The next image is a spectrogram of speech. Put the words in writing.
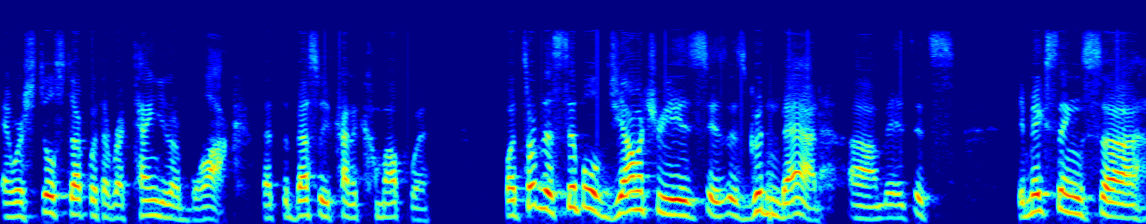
and we're still stuck with a rectangular block. That's the best we've kind of come up with. But sort of the simple geometry is is, is good and bad. Um, it, it's it makes things uh,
